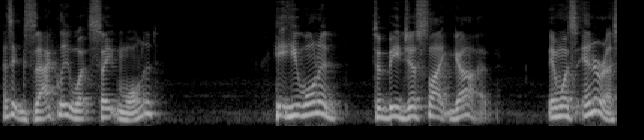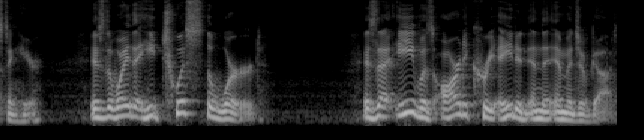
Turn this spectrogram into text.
That's exactly what Satan wanted. He, he wanted to be just like God. And what's interesting here is the way that he twists the word is that Eve was already created in the image of God.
